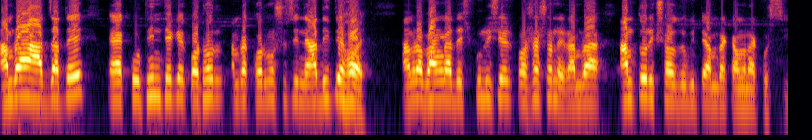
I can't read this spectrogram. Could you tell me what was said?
আমরা আজ যাতে কঠিন থেকে কঠোর আমরা কর্মসূচি না দিতে হয়, আমরা বাংলাদেশ পুলিশের, প্রশাসনের, আমরা আন্তরিক সহযোগিতা আমরা কামনা করছি।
